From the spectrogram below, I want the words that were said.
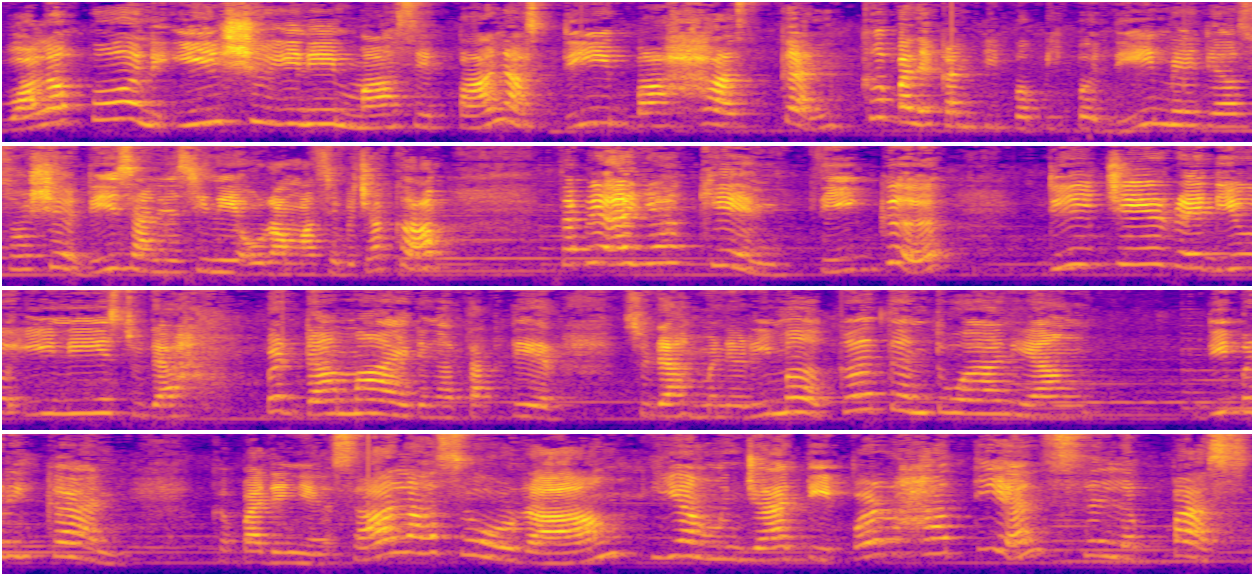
Walaupun isu ini masih panas dibahaskan kebanyakan people-people di media sosial di sana sini orang masih bercakap tapi I yakin tiga DJ radio ini sudah berdamai dengan takdir sudah menerima ketentuan yang diberikan kepadanya. Salah seorang yang menjadi perhatian selepas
